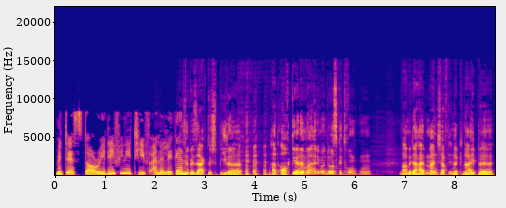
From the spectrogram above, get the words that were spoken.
Mit der Story definitiv eine Legende. Dieser besagte Spieler hat auch gerne mal einen Durst getrunken, war mit der halben Mannschaft in der Kneipe.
